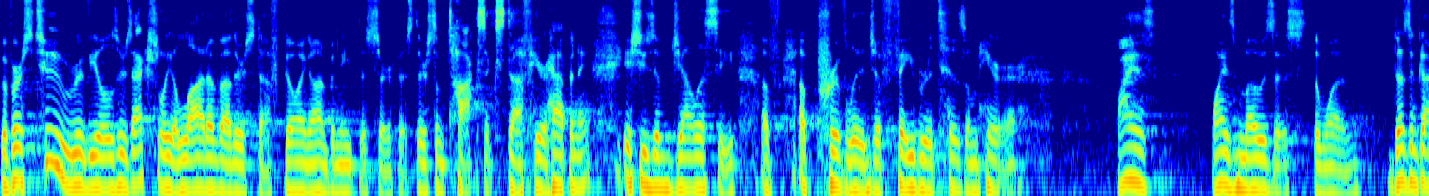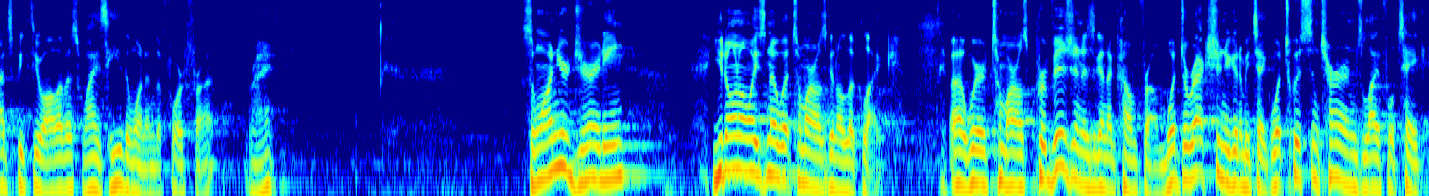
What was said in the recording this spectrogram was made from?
But verse 2 reveals there's actually a lot of other stuff going on beneath the surface. There's some toxic stuff here happening issues of jealousy, of, of privilege, of favoritism here. Why is, why is Moses the one? Doesn't God speak through all of us? Why is he the one in the forefront, right? So, on your journey you don't always know what tomorrow's going to look like, uh, where tomorrow's provision is going to come from, what direction you're going to be taking, what twists and turns life will take.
